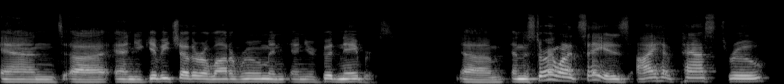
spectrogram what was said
and, uh, and you give each other a lot of room and, and you're good neighbors. Um, and the story I wanted to say is I have passed through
